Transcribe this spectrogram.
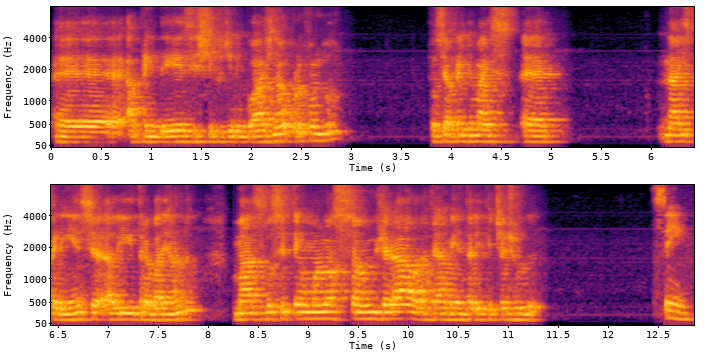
é, aprender esses tipos de linguagem, não profundo, você aprende mais é, na experiência ali trabalhando, mas você tem uma noção geral da ferramenta ali que te ajuda. Sim.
